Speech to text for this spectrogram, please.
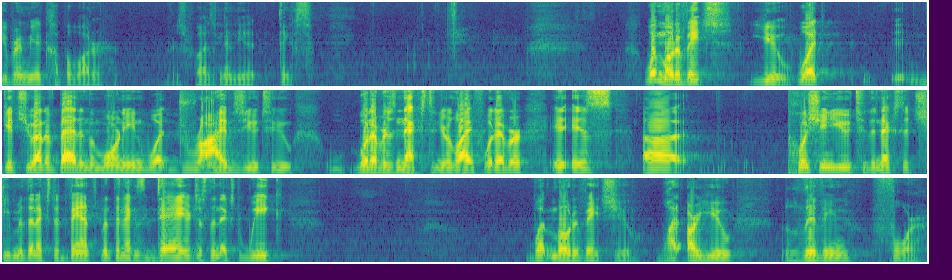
you bring me a cup of water? I just realized I'm going to need it. Thanks. What motivates you? What gets you out of bed in the morning? What drives you to whatever's next in your life? Whatever is uh, pushing you to the next achievement, the next advancement, the next day, or just the next week? What motivates you? What are you living for?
